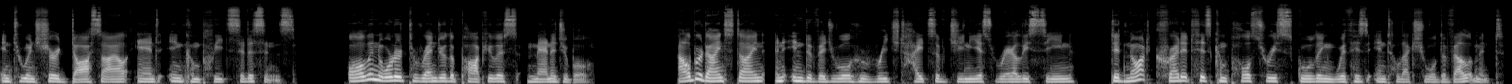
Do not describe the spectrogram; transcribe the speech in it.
and to ensure docile and incomplete citizens, all in order to render the populace manageable. Albert Einstein, an individual who reached heights of genius rarely seen, did not credit his compulsory schooling with his intellectual development.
